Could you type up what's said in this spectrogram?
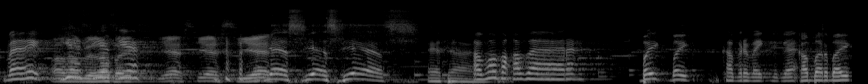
Baik. Yes, yes, baik. yes. Yes, yes, yes. Yes, yes, yes. Edan. Kamu apa kabar? Baik, baik. Kabar baik juga. Kabar baik,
